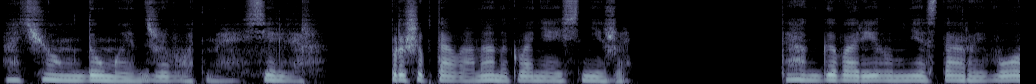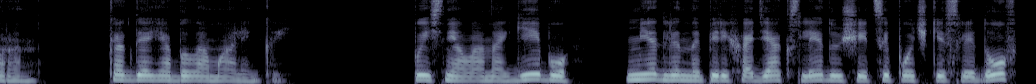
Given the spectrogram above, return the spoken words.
«О чем думает животное, Сильвер?» — прошептала она, наклоняясь ниже. «Так говорил мне старый ворон, когда я была маленькой», — поясняла она Гейбу, медленно переходя к следующей цепочке следов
